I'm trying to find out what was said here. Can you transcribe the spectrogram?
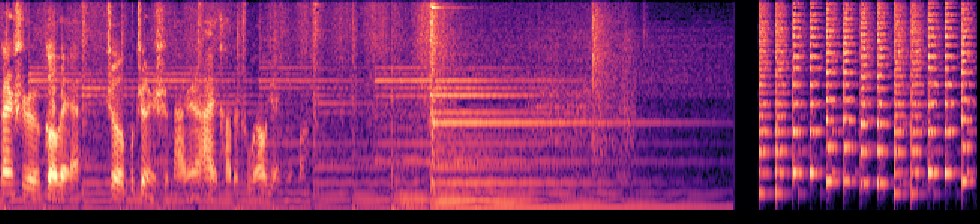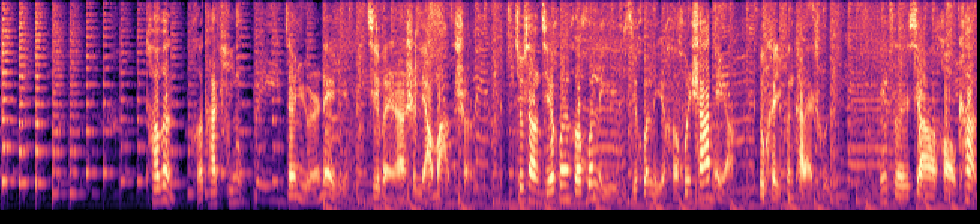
但是各位，这不正是男人爱她的主要原因吗？他问和他听，在女人那里基本上是两码子事儿，就像结婚和婚礼以及婚礼和婚纱那样，都可以分开来处理。因此，像好看、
